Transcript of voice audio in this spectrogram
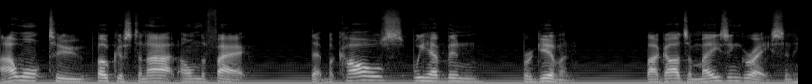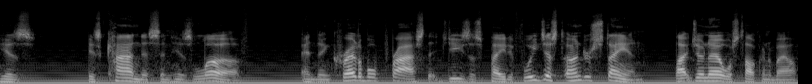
I want to focus tonight on the fact that because we have been forgiven by God's amazing grace and His, His kindness and His love and the incredible price that Jesus paid, if we just understand, like Jonelle was talking about,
